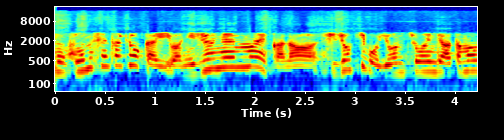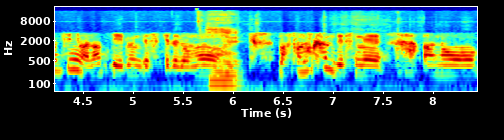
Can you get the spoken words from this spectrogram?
もうホームセンター業界は20年前から市場規模4兆円で頭打ちにはなっているんですけれども、はい。まあ、その間、ですねあの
